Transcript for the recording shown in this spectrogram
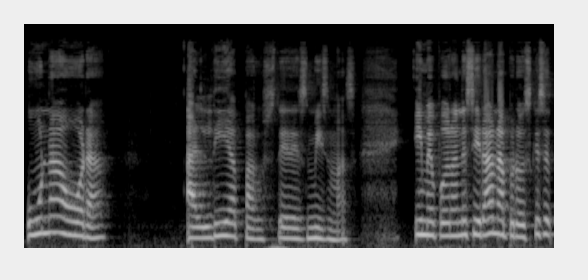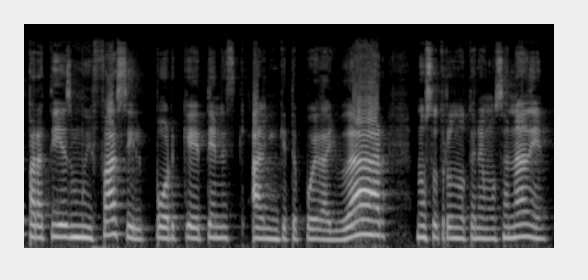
una hora al día para ustedes mismas. Y me podrán decir, Ana, pero es que para ti es muy fácil porque tienes alguien que te pueda ayudar, nosotros no tenemos a nadie.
